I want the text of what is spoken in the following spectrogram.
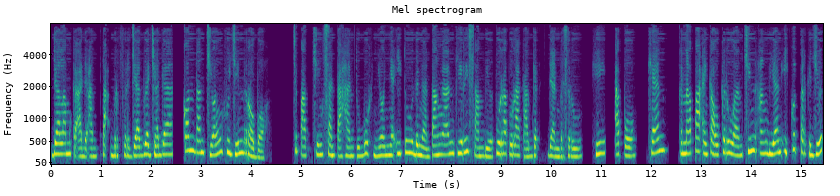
dalam keadaan tak berjaga-jaga, kontan Chiong Hujin roboh. Cepat Ching San tahan tubuh nyonya itu dengan tangan kiri sambil pura-pura kaget dan berseru, Hi, Apo, Ken, kenapa engkau keruan Chin Ang Bian ikut terkejut?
